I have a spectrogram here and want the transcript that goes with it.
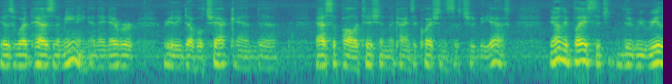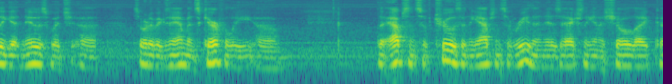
is what has the meaning, and they never really double check and uh, ask the politician the kinds of questions that should be asked. The only place that, you, that we really get news which uh, sort of examines carefully um, the absence of truth and the absence of reason is actually in a show like uh,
